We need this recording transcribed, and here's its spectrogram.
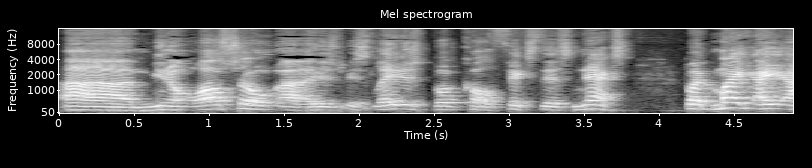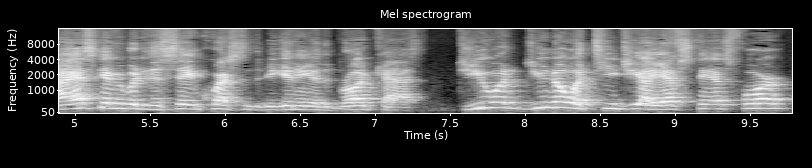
Um, you know, also uh, his, his, latest book called Fix This Next. But Mike, I, I ask everybody the same question at the beginning of the broadcast. Do you want do you know what TGIF stands for?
